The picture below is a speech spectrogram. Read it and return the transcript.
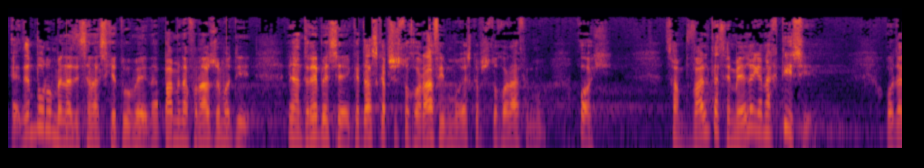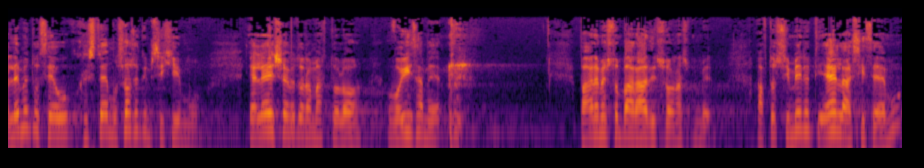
Ε, δεν μπορούμε να δυσανασχετούμε, να πάμε να φωνάζουμε ότι αν τρέπεσαι, κατάσκαψες στο χωράφι μου, έσκαψες στο χωράφι μου. Όχι. Θα βάλει τα θεμέλια για να χτίσει. Όταν λέμε του Θεού, Χριστέ μου, σώσε την ψυχή μου, ελέησέ με τον αμαρτωλό, βοήθαμε, πάρε με στον παράδεισο, να πούμε. Αυτό σημαίνει ότι έλα εσύ Θεέ μου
